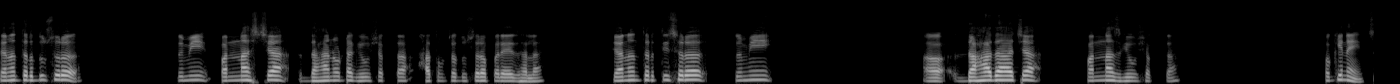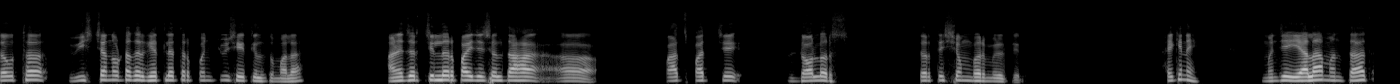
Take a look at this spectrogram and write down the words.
त्यानंतर दुसरं तुम्ही पन्नासच्या दहा नोटा घेऊ शकता. हा तुमचा दुसरा पर्याय झाला. त्यानंतर तिसरं तुम्ही दहा दहाच्या पन्नास घेऊ शकता. हो की नाही? चौथं वीसच्या नोटा जर घेतल्या तर पंचवीस येतील तुम्हाला. आणि जर चिल्लर पाहिजे असेल दहा पाच पाचचे डॉलर्स तर ते शंभर मिळतील. है की नाही? म्हणजे याला म्हणतात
